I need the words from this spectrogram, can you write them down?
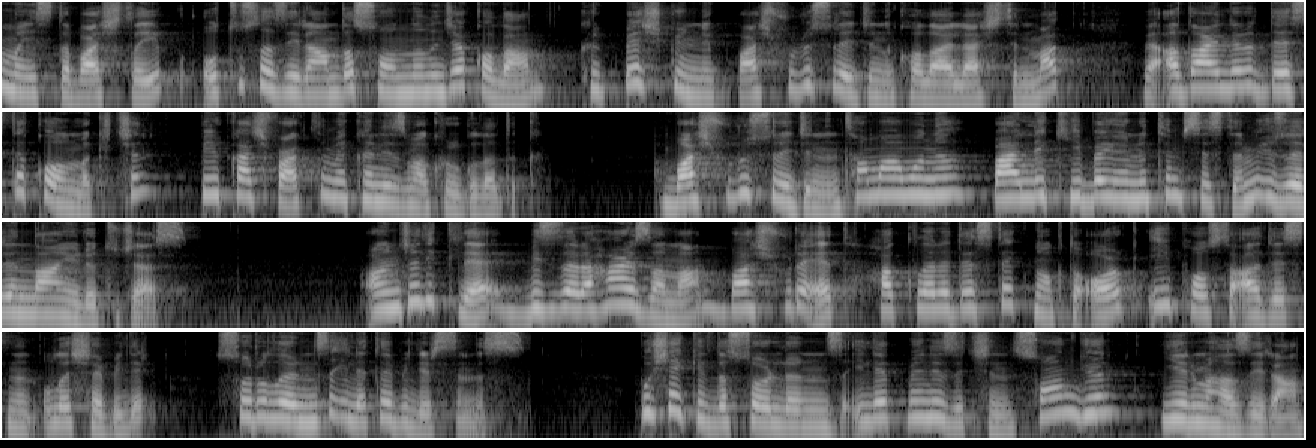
Mayıs'ta başlayıp 30 Haziran'da sonlanacak olan 45 günlük başvuru sürecini kolaylaştırmak ve adaylara destek olmak için birkaç farklı mekanizma kurguladık. Başvuru sürecinin tamamını Bellek İBE yönetim sistemi üzerinden yürüteceğiz. Öncelikle bizlere her zaman başvuru et haklaradestek.org e-posta adresinden ulaşabilir, sorularınızı iletebilirsiniz. Bu şekilde sorularınızı iletmeniz için son gün 20 Haziran.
